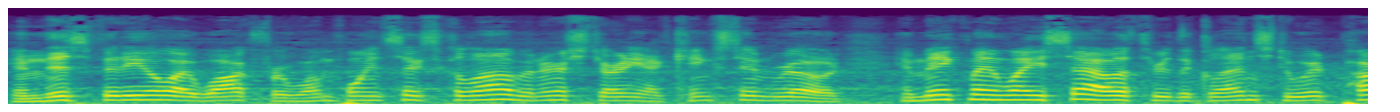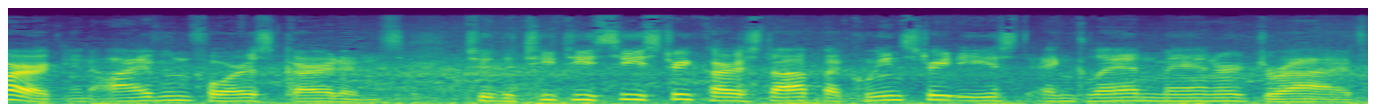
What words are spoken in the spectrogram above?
In this video, I walk for 1.6 kilometers starting at Kingston Road and make my way south through the Glen Stewart Park and Ivan Forrest Gardens to the TTC streetcar stop at Queen Street East and Glen Manor Drive.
